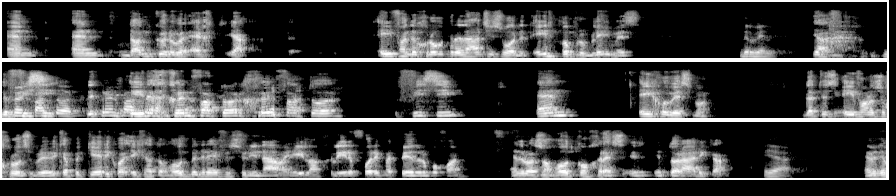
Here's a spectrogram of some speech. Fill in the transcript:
En, en dan kunnen we echt, ja, een van de grotere naties worden. Het enige probleem is. De wil ja, de visie. De gunfactor. gunfactor, gunfactor, visie en egoïsme. Dat is een van onze grootste bedrijven. Ik heb een keer, ik, ik had een houtbedrijf in Suriname, heel lang geleden, voor ik met Pedro begon. En er was een houtcongres in, in Torarica. Ja. En de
